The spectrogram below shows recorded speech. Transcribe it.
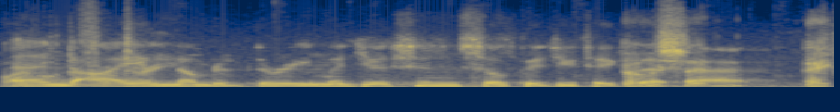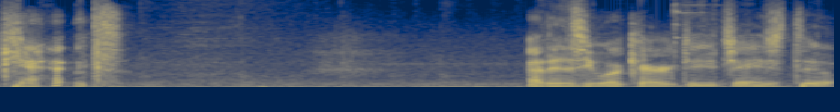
Well, and I three. am number three magician. So could you take Oh, that shit. back? I can't. I didn't see what character you changed to.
